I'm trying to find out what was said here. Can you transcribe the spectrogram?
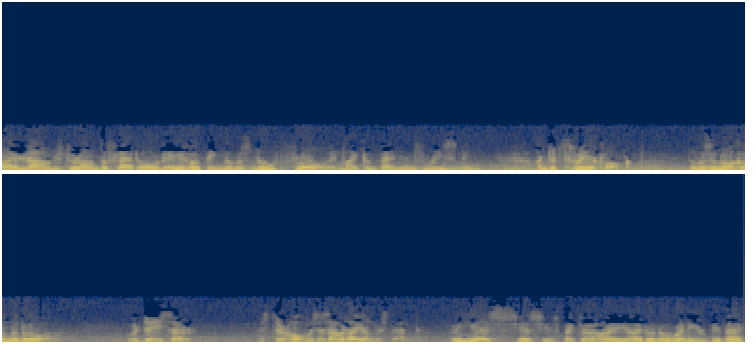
I lounged around the flat all day, hoping there was no flaw in my companion's reasoning. And at three o'clock, there was a knock on the door. Good day, sir. Mr. Holmes is out, I understand. Uh, yes, yes, Inspector. I, I don't know when he'll be back.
